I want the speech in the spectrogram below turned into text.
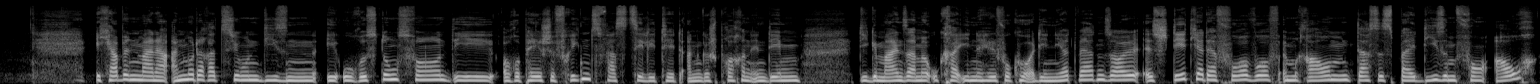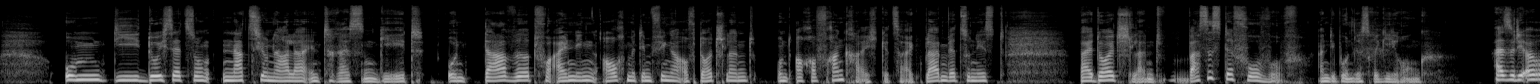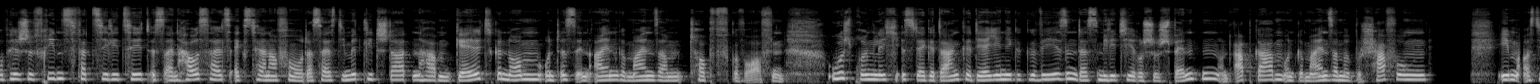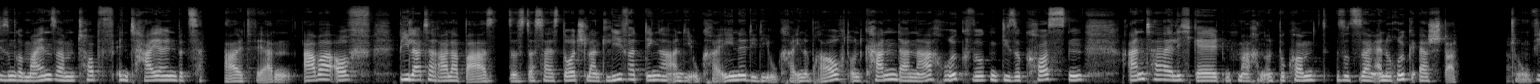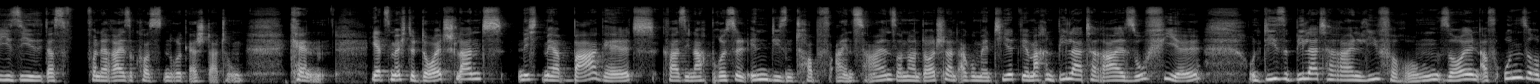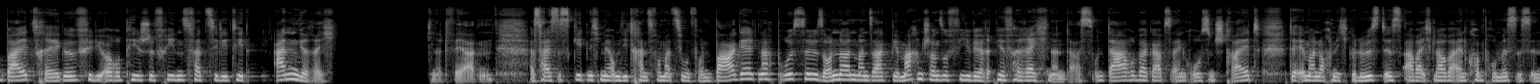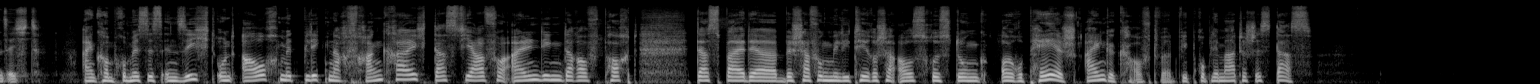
Ich habe in meiner Anmoderation diesen EU-Rüstungsfonds, die Europäische Friedensfazilität angesprochen, in dem die gemeinsame Ukraine-Hilfe koordiniert werden soll. Es steht ja der Vorwurf im Raum, dass es bei diesem Fonds auch um die Durchsetzung nationaler Interessen geht. Und da wird vor allen Dingen auch mit dem Finger auf Deutschland und auch auf Frankreich gezeigt. Bleiben wir zunächst bei Deutschland. Was ist der Vorwurf an die Bundesregierung? Also die Europäische Friedensfazilität ist ein haushaltsexterner Fonds. Das heißt, die Mitgliedstaaten haben Geld genommen und es in einen gemeinsamen Topf geworfen. Ursprünglich ist der Gedanke derjenige gewesen, dass militärische Spenden und Abgaben und gemeinsame Beschaffungen eben aus diesem gemeinsamen Topf in Teilen bezahlt werden, aber auf bilateraler Basis. Das heißt, Deutschland liefert Dinge an die Ukraine, die die Ukraine braucht und kann danach rückwirkend diese Kosten anteilig geltend machen und bekommt sozusagen eine Rückerstattung. Wie Sie das von der Reisekostenrückerstattung kennen. Jetzt möchte Deutschland nicht mehr Bargeld quasi nach Brüssel in diesen Topf einzahlen, sondern Deutschland argumentiert, wir machen bilateral so viel und diese bilateralen Lieferungen sollen auf unsere Beiträge für die europäische Friedensfazilität angerechnet werden. Das heißt, es geht nicht mehr um die Transformation von Bargeld nach Brüssel, sondern man sagt, wir machen schon so viel, wir, wir verrechnen das. Und darüber gab es einen großen Streit, der immer noch nicht gelöst ist. Aber ich glaube, ein Kompromiss ist in Sicht. Ein Kompromiss ist in Sicht und auch mit Blick nach Frankreich, das ja vor allen Dingen darauf pocht, dass bei der Beschaffung militärischer Ausrüstung europäisch eingekauft wird. Wie problematisch ist das?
